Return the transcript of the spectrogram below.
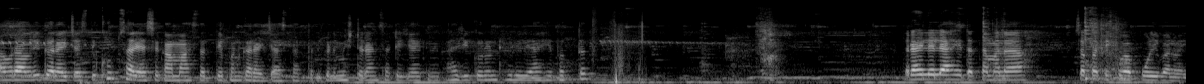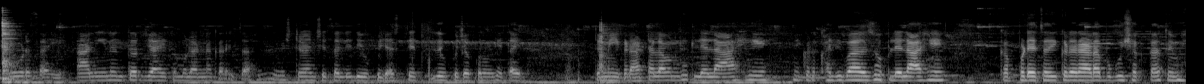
आवरावरी करायची असते खूप सारे असे कामं असतात ते पण करायचे असतात. तर इकडे मिस्टरांसाठी जे आहे मी भाजी करून ठेवलेली आहे फक्त. राहिलेले आहेत आता मला चपाती किंवा पोळी बनवायची एवढंच आहे. आणि नंतर जे आहे ते मुलांना करायचं आहे. मिस्टरांची चालली देवपूजा असते देवपूजा करून घेत आहेत तर मी इकडं आटा लावून घेतलेला आहे. इकडं खाली बाळ झोपलेला आहे. कपड्याचा इकडं राडा बघू शकता तुम्ही.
